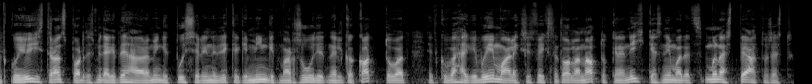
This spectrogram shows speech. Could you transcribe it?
et kui ühistranspordis midagi teha ei ole, mingid bussiliinid ikkagi mingid marsruudid neil ka kattuvad, et kui vähegi võimalik, siis võiks need olla natukene nihkes niimoodi, et mõnest peatusest,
